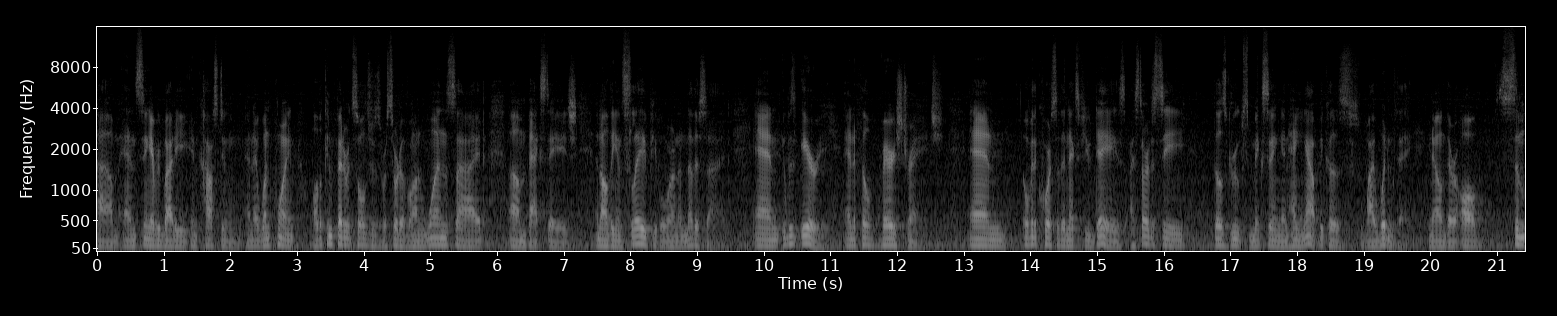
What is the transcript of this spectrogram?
um, and seeing everybody in costume. And at one point, all the Confederate soldiers were sort of on one side um, backstage, and all the enslaved people were on another side. And it was eerie, and it felt very strange. And over the course of the next few days, I started to see those groups mixing and hanging out because why wouldn't they? You know, they're all sim-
